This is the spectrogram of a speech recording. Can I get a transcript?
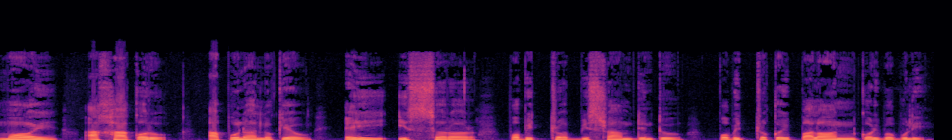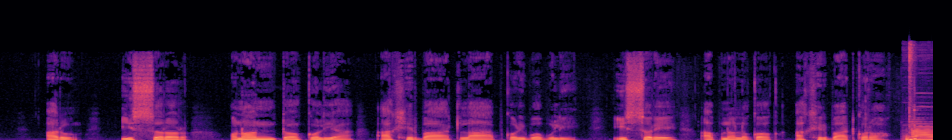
মই আশা কৰোঁ আপোনালোকেও এই ঈশ্বৰৰ পবিত্ৰ বিশ্ৰাম দিনটো পবিত্ৰকৈ পালন কৰিব বুলি আৰু ঈশ্বৰৰ অনন্তকলীয়া আশীৰ্বাদ লাভ কৰিব বুলি ঈশ্বৰে আপোনালোকক আশীৰ্বাদ কৰক।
